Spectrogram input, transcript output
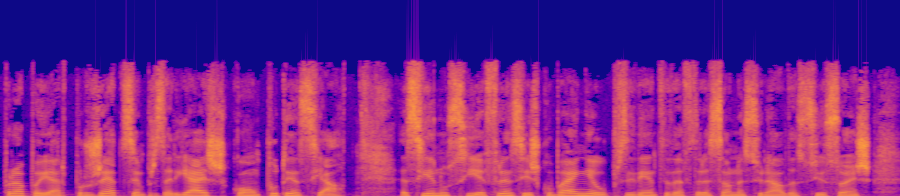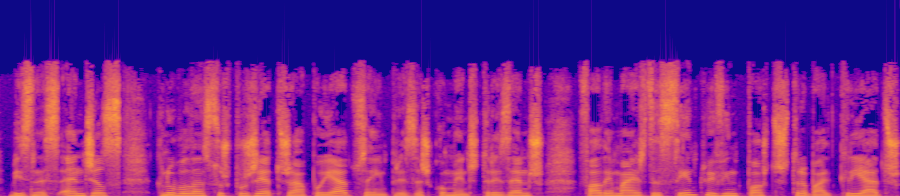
para apoiar projetos empresariais com potencial. Assim anuncia Francisco Benha, o presidente da Federação Nacional de Associações Business Angels, que no balanço dos projetos já apoiados em empresas com menos de 3 anos, falem mais de 120 postos de trabalho criados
